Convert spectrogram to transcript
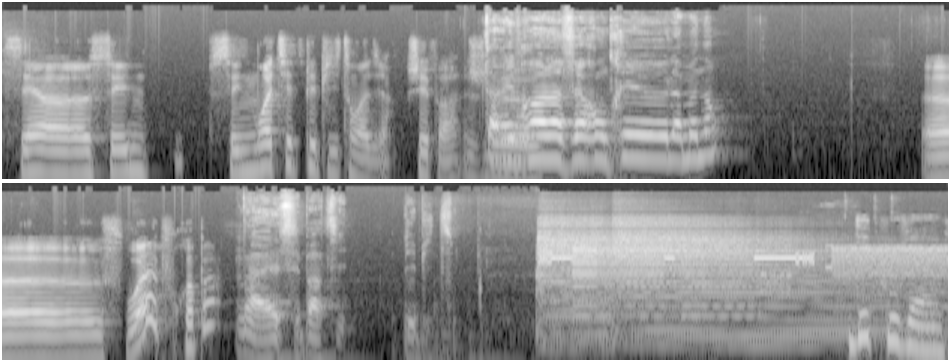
c'est euh, c'est une c'est une moitié de pépite, on va dire. Je sais pas. T'arriveras à la faire rentrer euh, là maintenant? Euh, ouais, pourquoi pas. Ouais, c'est parti. Pépite. Découverte.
